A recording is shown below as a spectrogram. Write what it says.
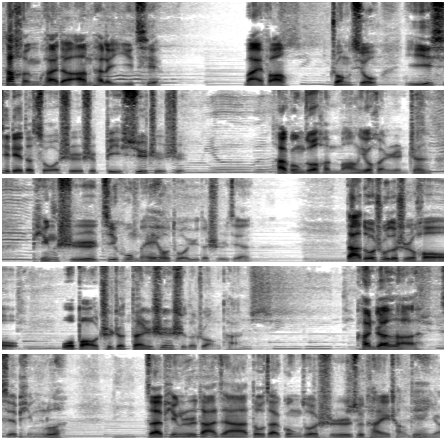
他很快的安排了一切，买房、装修一系列的琐事是必须之事。他工作很忙又很认真，平时几乎没有多余的时间。大多数的时候，我保持着单身时的状态，看展览、写评论。在平日大家都在工作时去看一场电影，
